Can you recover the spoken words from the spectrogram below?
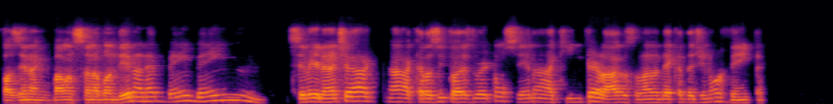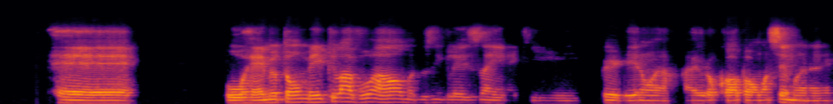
fazendo, balançando a bandeira, né? Bem, bem semelhante a, aquelas vitórias do Ayrton Senna aqui em Interlagos, lá na década de 90. É, o Hamilton meio que lavou a alma dos ingleses aí, né? Que perderam a, a Eurocopa há uma semana, né?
